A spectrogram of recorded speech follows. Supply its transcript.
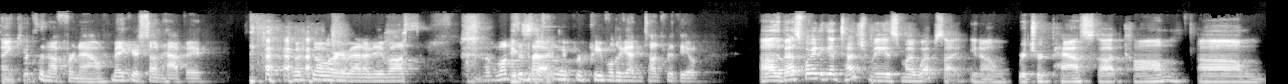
Thank you. That's enough for now. Make your son happy. But don't worry about any of us. What's the best way for people to get in touch with you? Uh, the best way to get in touch with me is my website, you know, richardpass.com. Um,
